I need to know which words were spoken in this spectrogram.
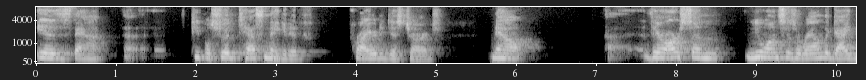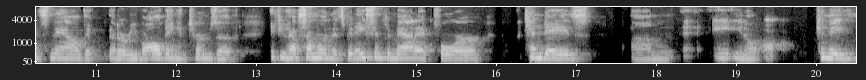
is that uh, people should test negative prior to discharge now, uh, there are some nuances around the guidance now that, that are evolving in terms of if you have someone that's been asymptomatic for 10 days, um, you know, uh, can they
